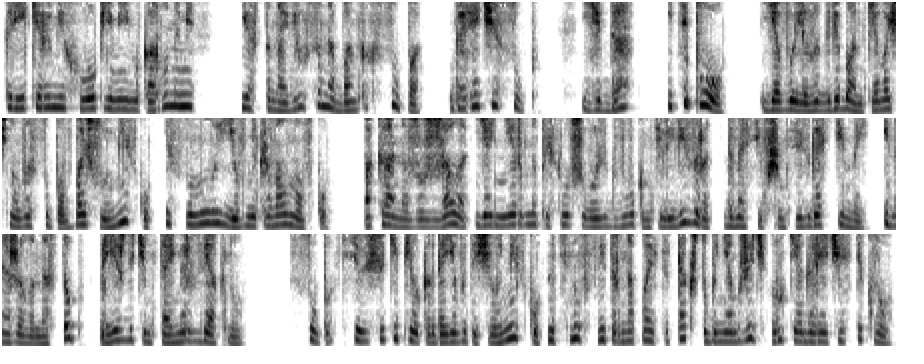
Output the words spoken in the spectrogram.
крекерами, хлопьями и макаронами и остановился на банках супа. Горячий суп, еда и тепло. Я вылила две банки овощного супа в большую миску и сунула ее в микроволновку. Пока она жужжала, я нервно прислушивалась к звукам телевизора, доносившимся из гостиной, и нажала на стоп, прежде чем таймер звякнул. Суп все еще кипел, когда я вытащила миску, натянув свитер на пальцы так, чтобы не обжечь руки о горячее стекло.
